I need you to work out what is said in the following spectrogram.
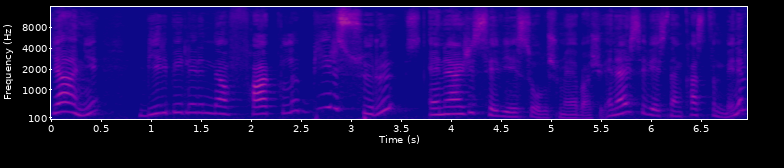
Yani birbirlerinden farklı bir sürü enerji seviyesi oluşmaya başlıyor. Enerji seviyesinden kastım benim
